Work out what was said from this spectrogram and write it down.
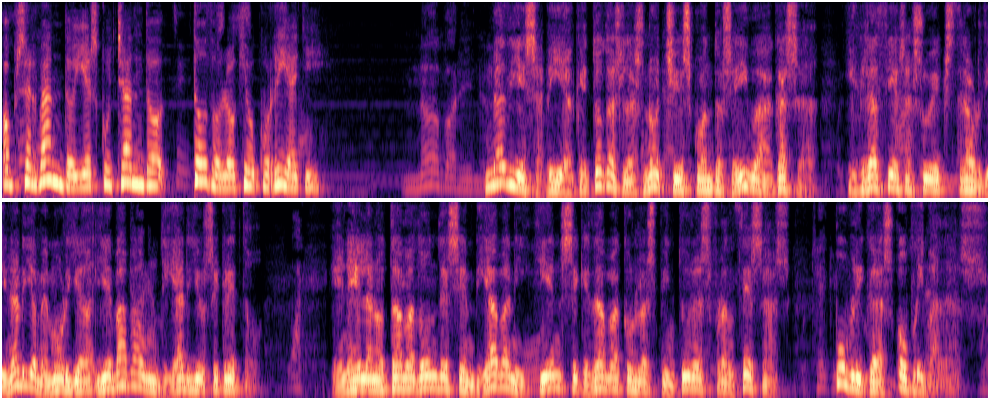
observando y escuchando todo lo que ocurría allí. Nadie sabía que todas las noches cuando se iba a casa, y gracias a su extraordinaria memoria llevaba un diario secreto. En él anotaba dónde se enviaban y quién se quedaba con las pinturas francesas, públicas o privadas.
